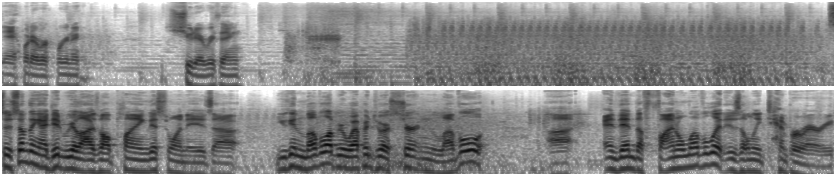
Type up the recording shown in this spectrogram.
Nah, whatever. We're gonna shoot everything. So something I did realize while playing this one is uh, you can level up your weapon to a certain level, uh, and then the final level it is only temporary.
